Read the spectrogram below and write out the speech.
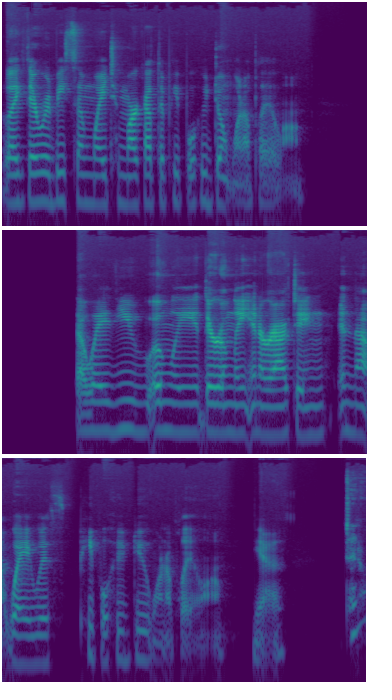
Like there would be some way to mark out the people who don't want to play along. That way you only they're only interacting in that way with people who do want to play along. Yeah. I don't.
